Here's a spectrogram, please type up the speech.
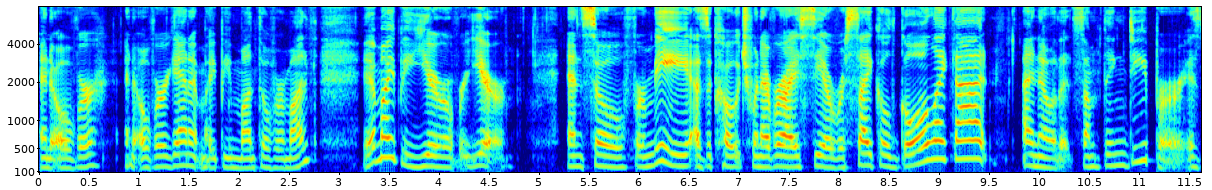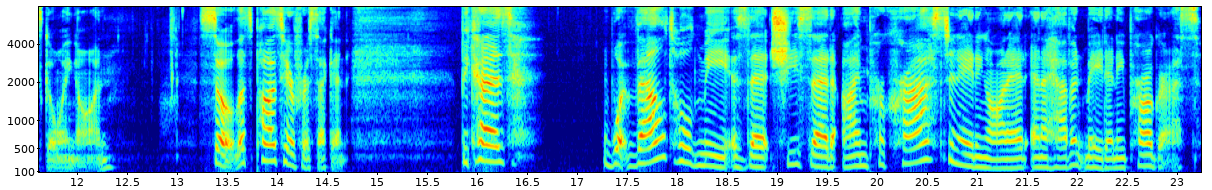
and over and over again. It might be month over month, it might be year over year. And so, for me as a coach, whenever I see a recycled goal like that, I know that something deeper is going on. So, let's pause here for a second. Because what Val told me is that she said, I'm procrastinating on it and I haven't made any progress.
